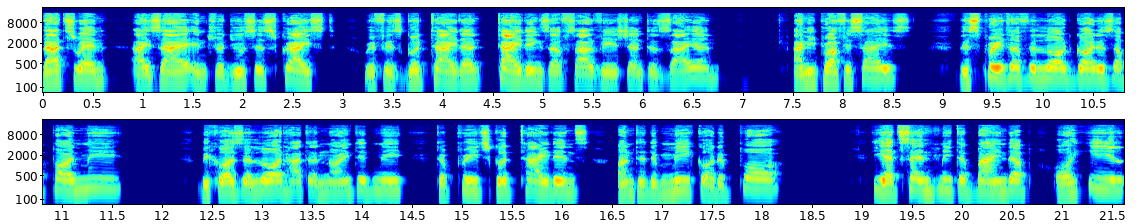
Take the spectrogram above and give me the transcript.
that's when Isaiah introduces Christ with his good tidings of salvation to Zion. And he prophesies, The Spirit of the Lord God is upon me, because the Lord hath anointed me to preach good tidings unto the meek or the poor. He had sent me to bind up or heal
